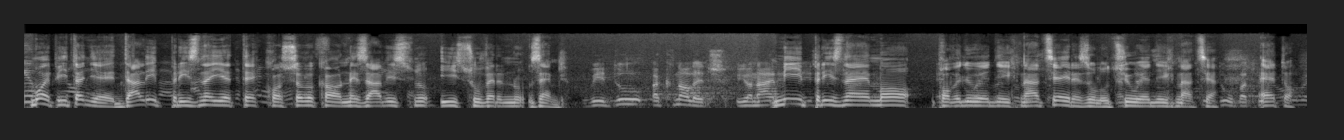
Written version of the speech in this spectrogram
Moje pitanje je da li priznajete Kosovo kao nezavisnu i suverenu zemlju? Mi priznajemo povelju Ujednjih nacija i rezoluciju Ujednjih nacija. Eto,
